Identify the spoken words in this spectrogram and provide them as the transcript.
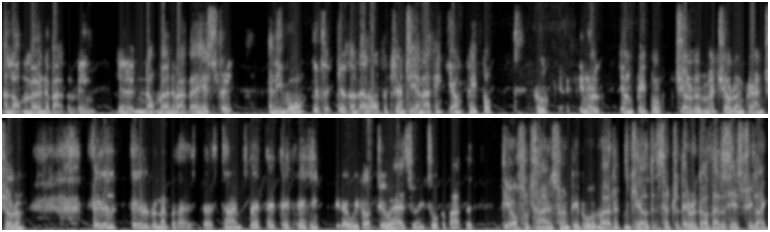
and not moan about them being, you know, not moan about their history anymore. Give give them that opportunity, and I think young people who, you know, young people, children, my children, grandchildren, they don't they don't remember those those times. They they, they, they think you know we've got two heads when you talk about the the awful times when people were murdered and killed, etc. They regard that as history, like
